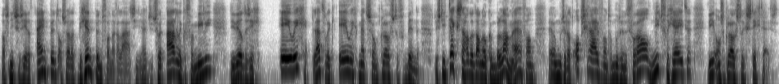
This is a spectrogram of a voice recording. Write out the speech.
was niet zozeer het eindpunt als wel het beginpunt van de relatie. Een soort adellijke familie, die wilde zich eeuwig, letterlijk eeuwig met zo'n klooster verbinden. Dus die teksten hadden dan ook een belang, hè, van we moeten dat opschrijven, want we moeten het vooral niet vergeten wie ons klooster gesticht heeft.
